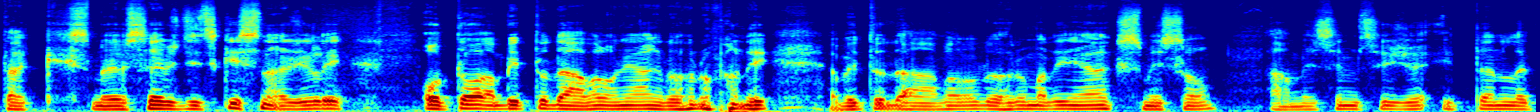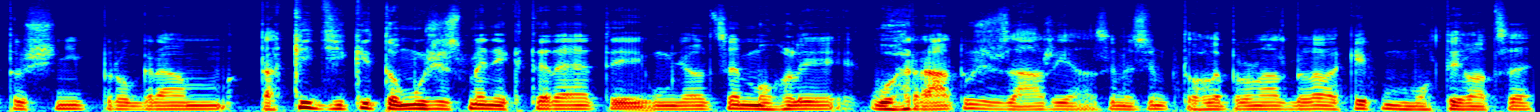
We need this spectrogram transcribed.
tak jsme se vždycky snažili o to, aby to dávalo nějak dohromady, aby to dávalo dohromady nějak smysl. A myslím si, že i ten letošní program, taky díky tomu, že jsme některé ty umělce mohli uhrát už v září, já si myslím, tohle pro nás byla taky motivace,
